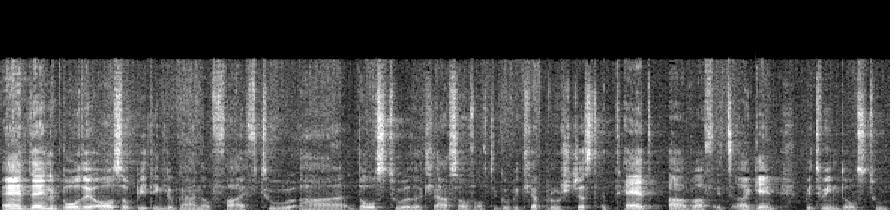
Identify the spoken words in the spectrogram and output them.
And then Bodo also beating Lugano 5 2. Uh, those two are the class of, of the Gubi Club Brugge, just a tad above. It's again between those two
